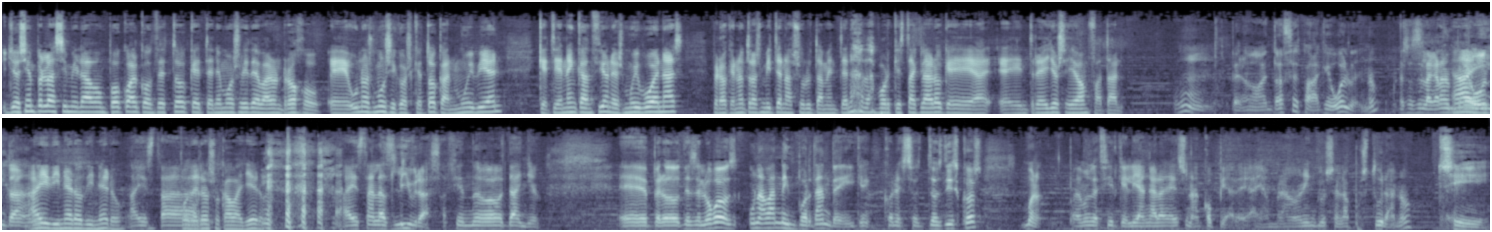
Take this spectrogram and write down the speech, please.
Yo siempre lo asimilaba un poco al concepto que tenemos hoy de Barón Rojo. Eh, unos músicos que tocan muy bien, que tienen canciones muy buenas, pero que no transmiten absolutamente nada, porque está claro que eh, entre ellos se llevan fatal. Mm, pero entonces, ¿para qué vuelven, no? Esa es la gran pregunta. hay dinero, dinero. Ahí está. Poderoso caballero. Ahí están las libras haciendo daño. Eh, pero desde luego es una banda importante y que con estos dos discos, bueno, podemos decir que Liam Gallagher es una copia de Ian Brown, incluso en la postura, ¿no? Sí,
